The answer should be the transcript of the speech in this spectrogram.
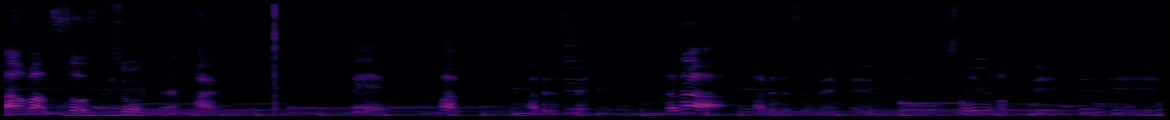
あまあそうですね。そうね。はい。でまああれですね。ただあれですよね。えっ、とそういうのって、えー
